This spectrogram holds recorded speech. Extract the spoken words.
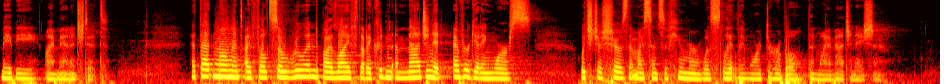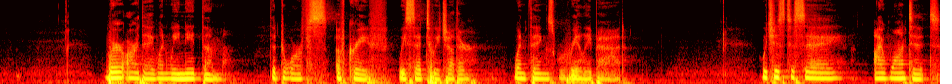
Maybe I managed it. At that moment, I felt so ruined by life that I couldn't imagine it ever getting worse, which just shows that my sense of humor was slightly more durable than my imagination. Where are they when we need them? The dwarfs of grief, we said to each other when things were really bad. Which is to say, I want it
